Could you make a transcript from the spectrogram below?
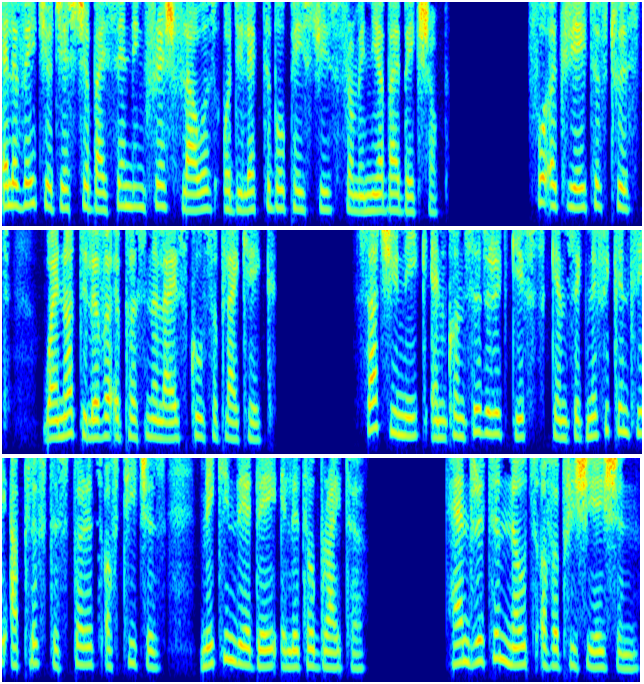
Elevate your gesture by sending fresh flowers or delectable pastries from a nearby bake shop. For a creative twist, why not deliver a personalized school supply cake? Such unique and considerate gifts can significantly uplift the spirits of teachers, making their day a little brighter. Handwritten notes of appreciation.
